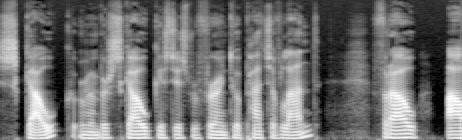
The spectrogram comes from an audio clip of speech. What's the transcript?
skák, remember skák is just referring to a patch of land frá á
